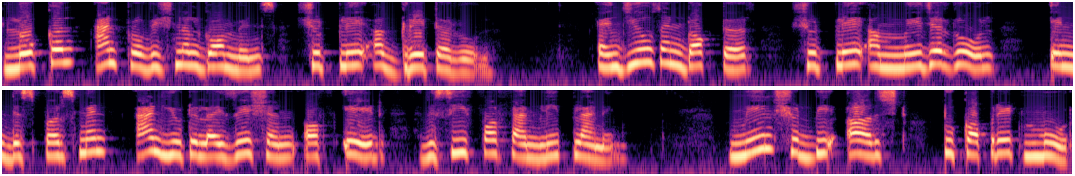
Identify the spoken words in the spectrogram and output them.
Local and provisional governments should play a greater role. NGOs and doctors should play a major role in disbursement and utilization of aid received for family planning. Males should be urged to cooperate more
